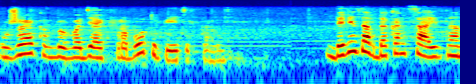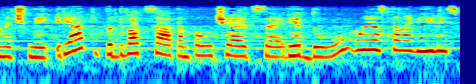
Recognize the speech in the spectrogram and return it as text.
уже как бы вводя их в работу петельками. Довязав до конца изнаночный ряд, в 20 получается ряду мы остановились.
